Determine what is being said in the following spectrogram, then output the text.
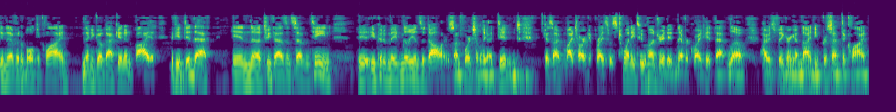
inevitable decline, and then you go back in and buy it. If you did that in uh, 2017, you could have made millions of dollars. Unfortunately, I didn't because my target price was 2200 it never quite hit that low. I was figuring a 90% decline.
